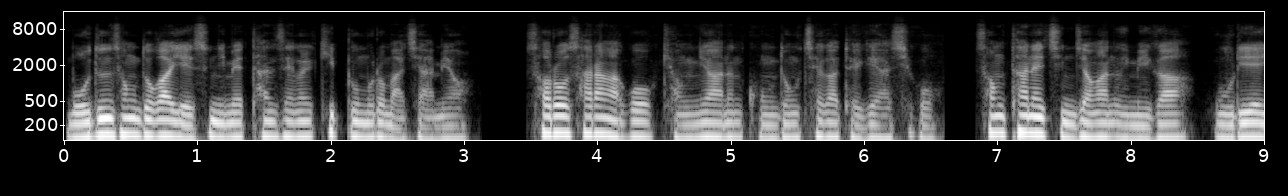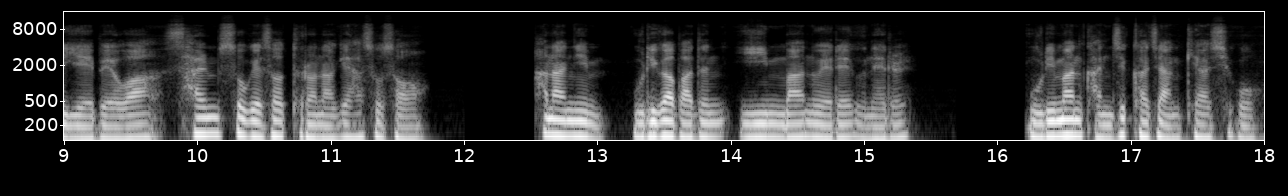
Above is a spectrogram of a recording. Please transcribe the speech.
모든 성도가 예수님의 탄생을 기쁨으로 맞이하며 서로 사랑하고 격려하는 공동체가 되게 하시고 성탄의 진정한 의미가 우리의 예배와 삶 속에서 드러나게 하소서. 하나님, 우리가 받은 이 임마누엘의 은혜를 우리만 간직하지 않게 하시고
